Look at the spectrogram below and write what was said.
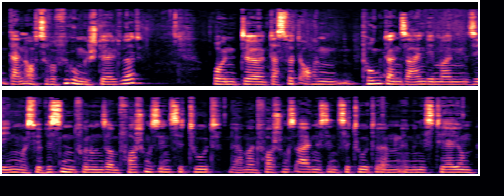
dann auch zur Verfügung gestellt wird. Und äh, das wird auch ein Punkt dann sein, den man sehen muss. Wir wissen von unserem Forschungsinstitut, wir haben ein forschungseigenes Institut ähm, im Ministerium,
